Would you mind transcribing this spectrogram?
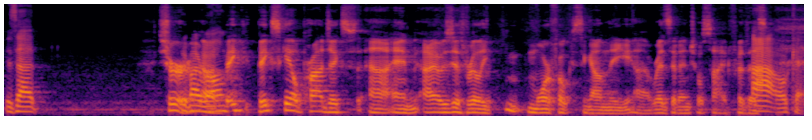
Is that Sure. Am I uh, wrong? Uh, big big scale projects, uh, and I was just really more focusing on the uh, residential side for this. Ah, okay.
